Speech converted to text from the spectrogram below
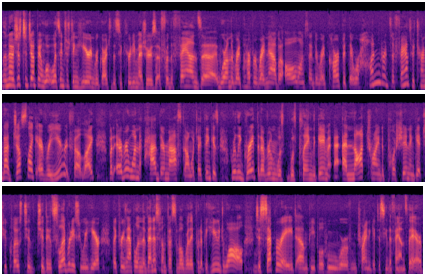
no, just to jump in, what, what's interesting here in regard to the security measures uh, for the fans, uh, we're on the red carpet right now, but all alongside the red carpet, there were hundreds of fans who turned out just like every year, it felt like, but everyone had their mask on, which I think is really great that everyone was, was playing the game and not trying to push in and get too close to, to the celebrities who were here. Like, for example, in the Venice Film Festival, where they put up a huge wall mm-hmm. to separate um, people who were trying to get to see the fans there.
